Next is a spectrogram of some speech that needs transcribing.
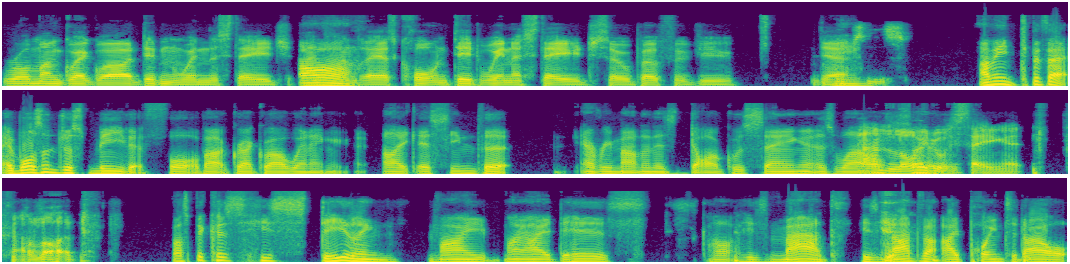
Romain Gregoire didn't win the stage, and oh. Andreas Kron did win a stage. So both of you, yeah. I mean, I mean, to be fair, it wasn't just me that thought about Gregoire winning. Like it seemed that every man and his dog was saying it as well. And Lloyd so... was saying it a lot. That's because he's stealing my my ideas. Scott, he's mad. He's mad that I pointed out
